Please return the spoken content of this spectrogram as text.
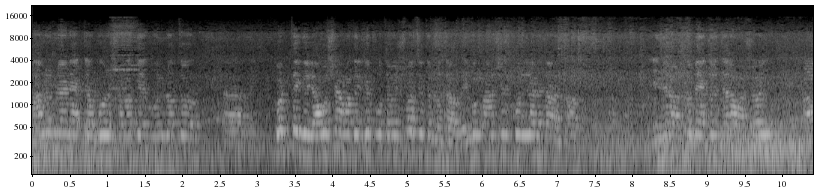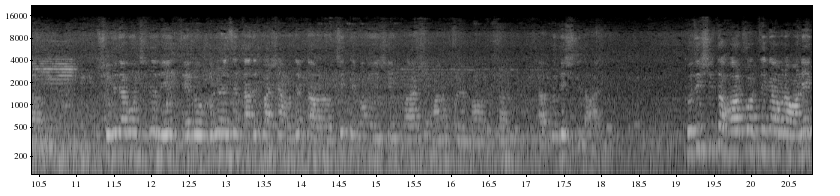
মান উন্নয়ন একটা পৌরসভাকে উন্নত করতে গেলে অবশ্যই আমাদেরকে প্রথমে সচেতন হতে হবে এবং মানুষের কল্যাণে দাঁড়াতে হবে। নিজের অসহায় যারা অসহায় সুবিধা বঞ্চিত যে লোকগুলো রয়েছে তাদের পাশে আমাদের দাঁড়ানো উচিত এবং এই সেই পাশে মানব কল্যাণ ফাউন্ডেশন প্রতিষ্ঠিত হয়। প্রতিষ্ঠিত হওয়ার পর থেকে আমরা অনেক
